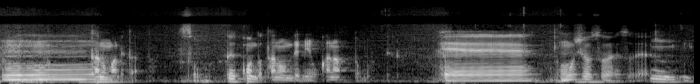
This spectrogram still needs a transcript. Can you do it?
頼まれたそうで今度頼んでみようかなと思ってるへえ面白そうだねそれうん。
